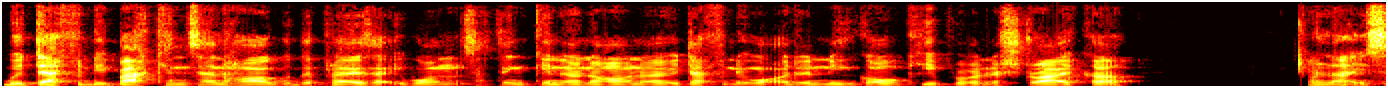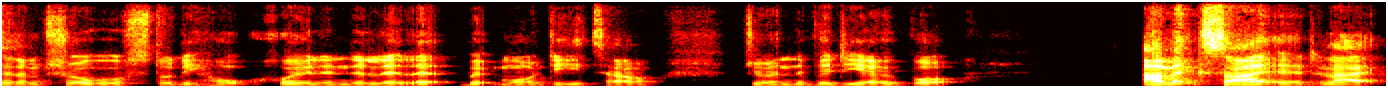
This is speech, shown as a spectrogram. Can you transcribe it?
we're definitely back in Ten Hag with the players that he wants. I think in Onana, he definitely wanted a new goalkeeper and a striker. And like you said, I'm sure we'll study Højlund a little bit more detail during the video. But I'm excited. Like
